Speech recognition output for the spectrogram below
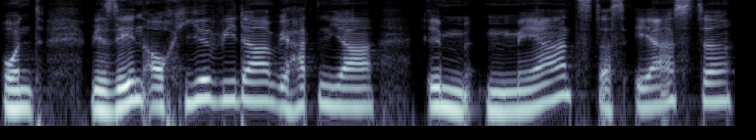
Und wir sehen auch hier wieder, wir hatten ja im März das erste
